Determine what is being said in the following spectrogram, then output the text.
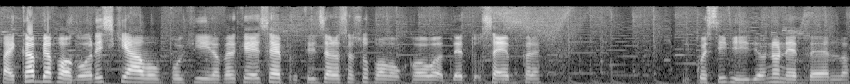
Vai, cambia poco, rischiamo un pochino perché sempre utilizzare lo stesso poco, come ho detto sempre questi video non è bello.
